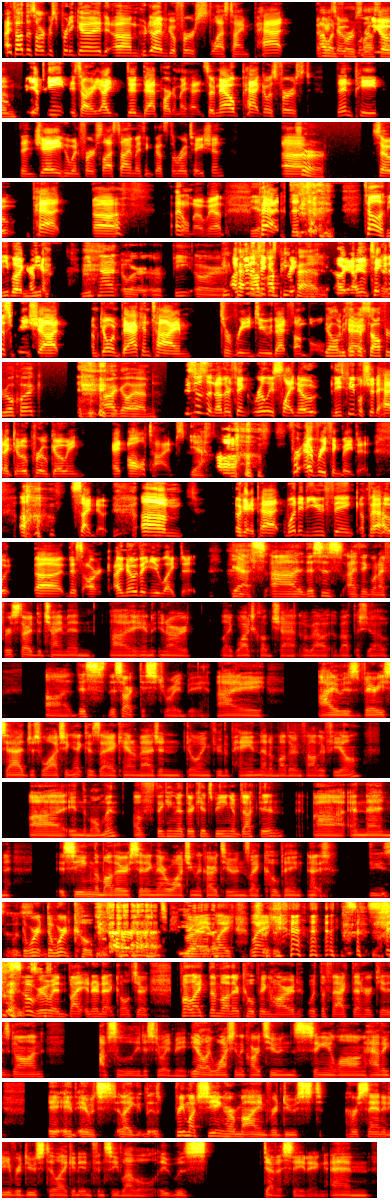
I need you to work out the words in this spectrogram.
i thought this arc was pretty good um who did i have go first last time pat I went so first last go- time. yeah pete sorry i did that part in my head so now pat goes first then pete then jay who went first last time i think that's the rotation um, sure. so pat uh i don't know man Yeah. pat t- t- tell Me, look me, I'm, me, Pat, or or Pete, or Pete I'm gonna I'm, take a I'm Pete screen- Pat. Yeah. okay, I'm taking Yeah. a screenshot i'm going back in time to redo that fumble Yeah, let me take a selfie real quick. All right, go ahead. This is another thing. Really slight note: these people should have had a GoPro going at all times yeah, uh, for everything they did. Uh, side note. Um, okay, Pat, what did you think about uh, this arc? I know that you liked it. yes. Uh, this is, I think, when I first started to chime in, uh, in in our like watch club chat about about the show. Uh, this this arc destroyed me. I I was very sad just watching it because I can't imagine going through the pain that a mother and father feel uh, in the moment of thinking that their kid's being abducted, uh, and then seeing the mother sitting there watching the cartoons, like coping. Uh, Jesus. the word the word cope is ruined, right? Yeah, Like like true. it's, it's so ruined by internet culture. But like the mother coping hard with the fact that her kid is gone absolutely destroyed me. You know, like watching the cartoons, singing along, having it it, it was like it was pretty much seeing her mind reduced, her sanity reduced to like an infancy level. It was devastating and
